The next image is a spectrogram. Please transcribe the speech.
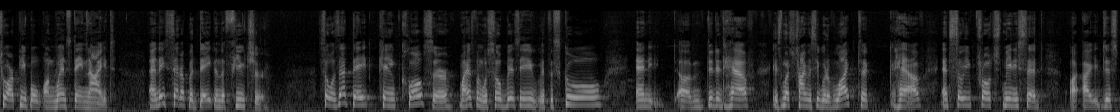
to our people on Wednesday night? And they set up a date in the future. So as that date came closer, my husband was so busy with the school and he um, didn't have as much time as he would have liked to have. And so he approached me and he said, I, I just,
